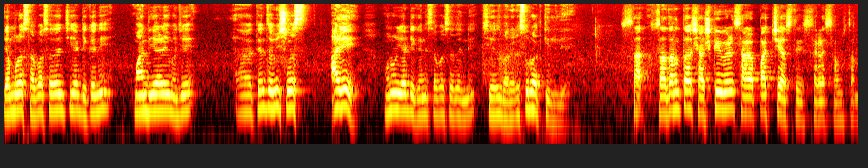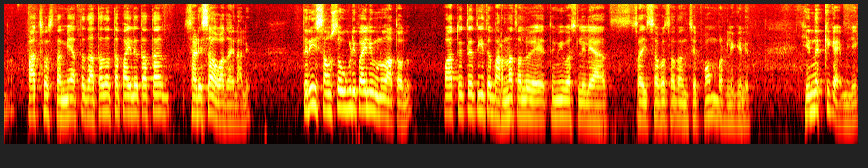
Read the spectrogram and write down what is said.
त्यामुळं सभासदांची या ठिकाणी मांदियाळी म्हणजे त्यांचा विश्वास आहे. म्हणून या ठिकाणी सभासदांनी शेअर्स भरायला सुरुवात केलेली आहे. सा साधारणतः शासकीय वेळ सा पाचची असते सगळ्या संस्थांना. पाच वाजता. मी आता जाता जाता पाहिलं तर आता साडेसहा वाजायला आले. तरी संस्था उघडी पाहिली म्हणून आता आलो. पाहतोय तर इथं भरणा चालू आहे. तुम्ही बसलेले आहात. साई सभासदांचे फॉर्म भरले गेलेत. हे नक्की काय? म्हणजे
